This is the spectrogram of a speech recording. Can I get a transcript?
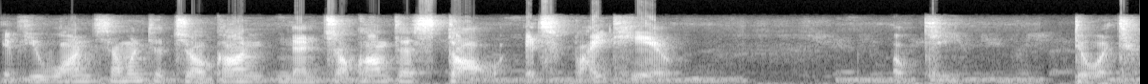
If you want someone to choke on, then choke on the stall. It's right here. Okay, do it.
